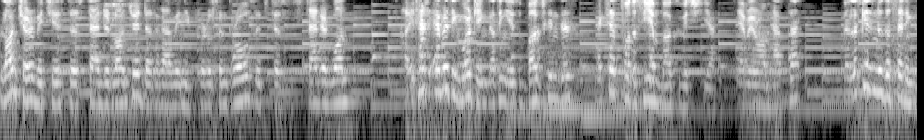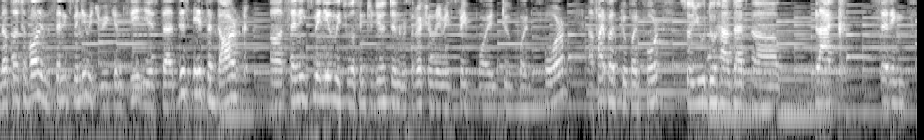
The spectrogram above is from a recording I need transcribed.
launcher which is the standard launcher. Doesn't have any frills and throws. It's just standard one. Uh, it has everything working. Nothing is bugged in this except for the CM bugs which yeah every ROM has that now let's get into the settings. Now first of all in the settings menu which we can see is that this is the dark uh, settings menu which was introduced in Resurrection Remix 3.2.4 uh, 5.2.4 so you do have that uh, black settings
